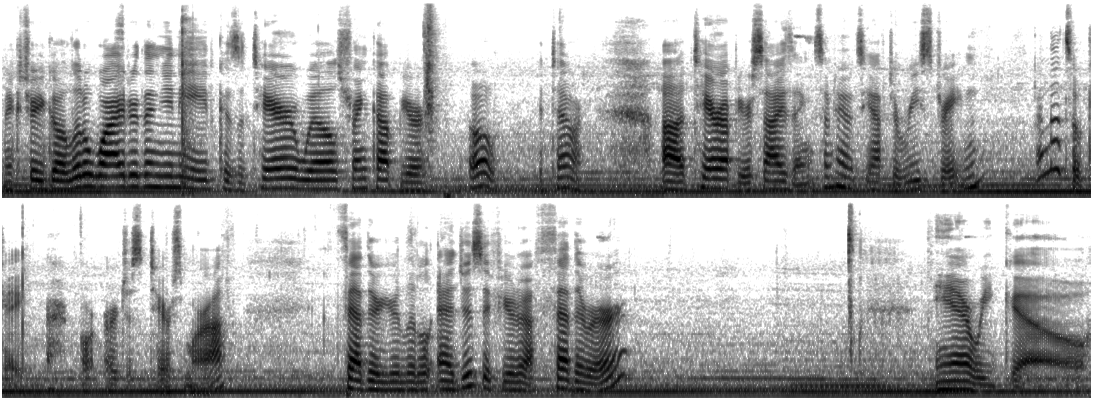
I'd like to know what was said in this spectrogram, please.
Make sure you go a little wider than you need because a tear will shrink up your. Oh, a tear. Uh, tear up your sizing. Sometimes you have to re-straighten and that's okay. Or, or just tear some more off. Feather your little edges if you're a featherer. There we go.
